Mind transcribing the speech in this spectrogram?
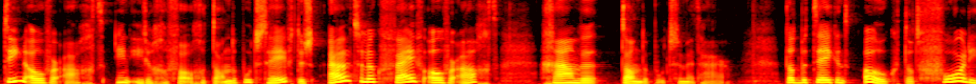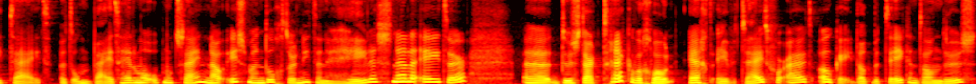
tien over acht in ieder geval getandenpoetst heeft. Dus uiterlijk vijf over acht gaan we tanden poetsen met haar. Dat betekent ook dat voor die tijd het ontbijt helemaal op moet zijn. Nou is mijn dochter niet een hele snelle eter. Uh, dus daar trekken we gewoon echt even tijd voor uit. Oké, dat betekent dan dus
